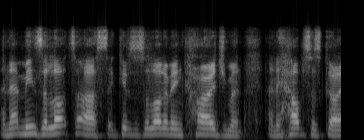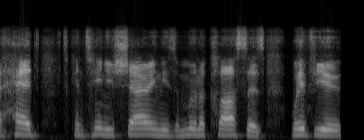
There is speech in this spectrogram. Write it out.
and that means a lot to us. It gives us a lot of encouragement, and it helps us go ahead to continue sharing these Amuna classes with you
